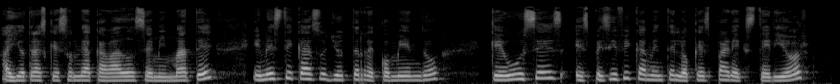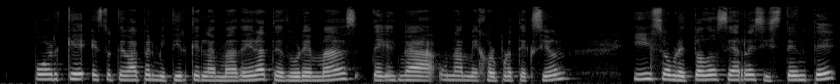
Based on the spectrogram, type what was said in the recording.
hay otras que son de acabado semimate. En este caso yo te recomiendo que uses específicamente lo que es para exterior porque esto te va a permitir que la madera te dure más, tenga una mejor protección y sobre todo sea resistente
